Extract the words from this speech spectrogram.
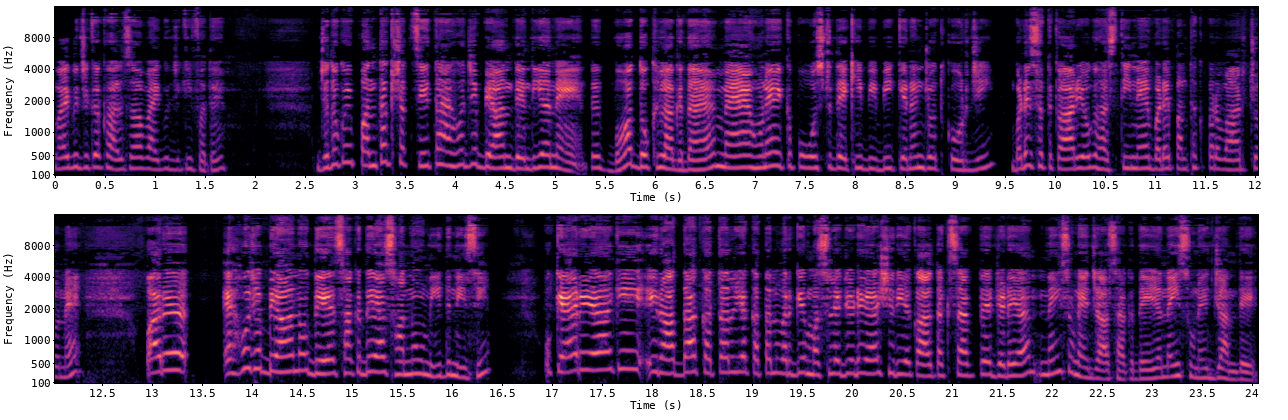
ਵਾਹਿਗੁਰੂ ਜੀ ਕਾ ਖਾਲਸਾ, ਵਾਹਿਗੁਰੂ ਜੀ ਕੀ ਫਤਿਹ। ਜਦੋਂ ਕੋਈ ਪੰਥਕ ਸ਼ਖਸੀਅਤਾਂ ਇਹੋ ਜਿਹੇ ਬਿਆਨ ਦਿੰਦੀਆਂ ਨੇ ਤੇ ਬਹੁਤ ਦੁੱਖ ਲੱਗਦਾ ਹੈ, ਮੈਂ ਹੁਣੇ ਇੱਕ ਪੋਸਟ ਦੇਖੀ ਬੀਬੀ ਕਿਰਨਜੋਤ ਕੌਰ ਜੀ। ਬੜੇ ਸਤਿਕਾਰਯੋਗ ਹਸਤੀ ਨੇ, ਬੜੇ ਪੰਥਕ ਪਰਿਵਾਰ ਚੋਂ ਨੇ। ਪਰ ਇਹੋ ਜਿਹੇ ਬਿਆਨ ਉਹ ਦੇ ਸਕਦੇ ਆ, ਸਾਨੂੰ ਉਮੀਦ ਨਹੀਂ ਸੀ। ਉਹ ਕਹਿ ਰਿਹਾ ਕਿ ਇਰਾਦਾ ਕਤਲ ਜਾਂ ਕਤਲ ਵਰਗੇ ਮਸਲੇ ਜਿਹੜੇ ਆ ਸ਼੍ਰੀ ਅਕਾਲ ਤਖਤ ਸਾਹਿਬ ਤੇ ਜਿਹੜੇ ਆ ਨਹੀਂ ਸੁਣੇ ਜਾ ਸਕਦੇ ਜਾਂ ਨਹੀਂ ਸੁਣੇ ਜਾਂਦੇ।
